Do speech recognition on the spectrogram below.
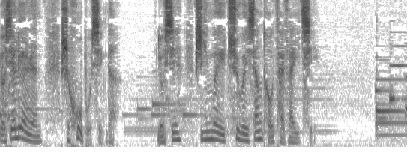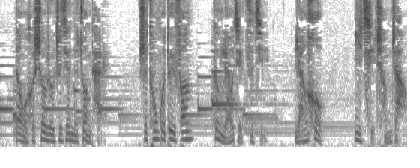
有些恋人是互补型的，有些是因为趣味相投才在一起。但我和瘦肉之间的状态，是通过对方。更了解自己，然后一起成长。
